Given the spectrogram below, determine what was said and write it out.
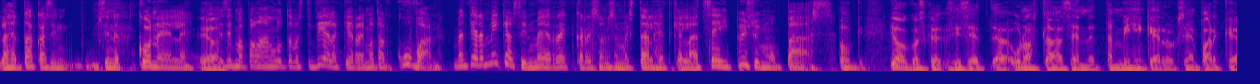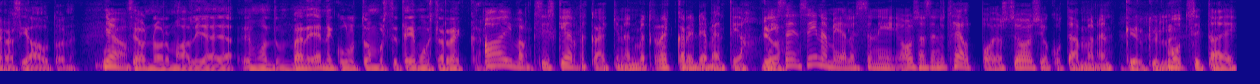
lähden takaisin sinne koneelle. Joo. Ja sitten mä palaan luultavasti vielä kerran ja mä otan kuvan. Mä en tiedä, mikä siinä meidän rekkarissa on esimerkiksi tällä hetkellä, että se ei pysy mun päässä. Okay. Joo, koska siis että unohtaa sen, että mihin kerrokseen parkkeerasi auton. Joo. Se on normaalia ja, ja monta, mä en ennen kuullut tuommoista, että ei muista rekkari. Aivan siis kertakaikkinen rekkaridementia. Joo. Niin sen, siinä mielessä niin olisihan se nyt helppoa, jos se olisi joku tämmöinen Ky- mutsi tai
